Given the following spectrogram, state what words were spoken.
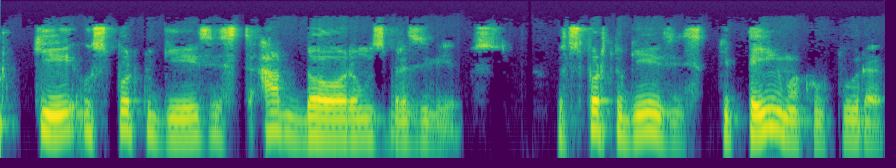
Porque os portugueses adoram os brasileiros os portugueses que têm uma cultura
